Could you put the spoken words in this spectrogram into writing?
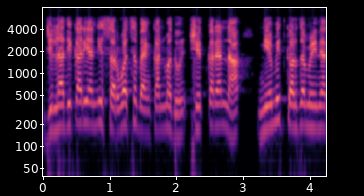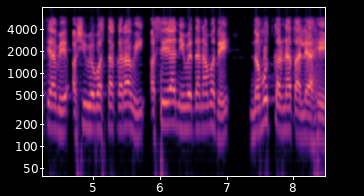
जिल्हाधिकारी यांनी सर्वच बँकांमधून शेतकऱ्यांना नियमित कर्ज मिळण्यात यावे अशी व्यवस्था करावी असे या निवेदनामध्ये नमूद करण्यात आले आहे.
